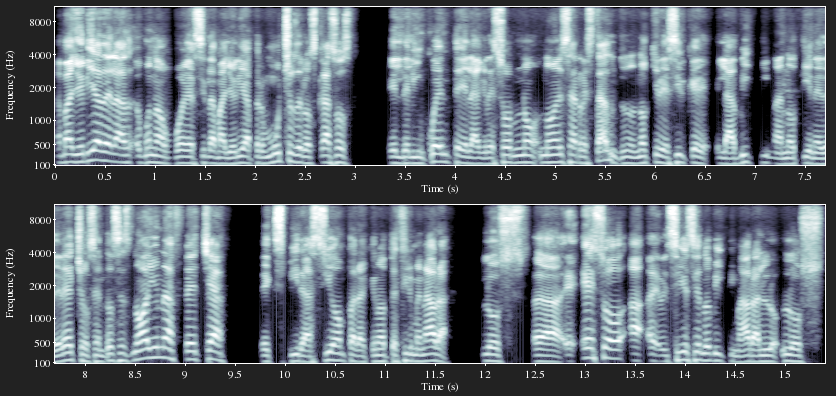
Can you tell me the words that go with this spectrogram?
La mayoría de las, bueno, voy a decir la mayoría, pero muchos de los casos el delincuente, el agresor no, no es arrestado, entonces no quiere decir que la víctima no tiene derechos. Entonces no hay una fecha de expiración para que no te firmen. Ahora, los, ah, e, eso ah, eh, sigue siendo víctima. Ahora, los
